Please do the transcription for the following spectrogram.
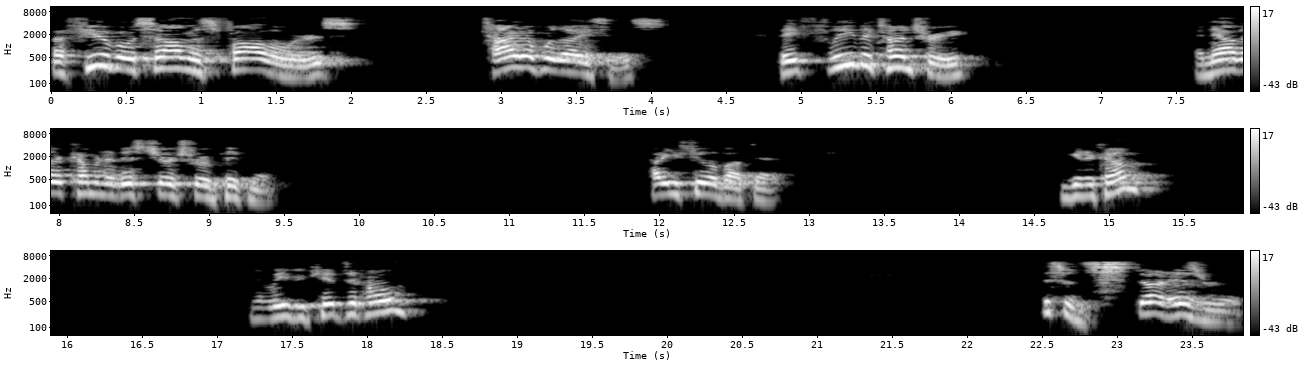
a few of Osama's followers, tied up with ISIS, They flee the country, and now they're coming to this church for a picnic. How do you feel about that? You gonna come? You gonna leave your kids at home? This would stun Israel.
